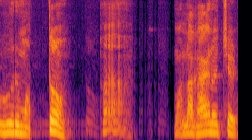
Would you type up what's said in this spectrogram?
ఊరు మొత్తం ఆ, మొన్న ఆయన వచ్చాడు.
